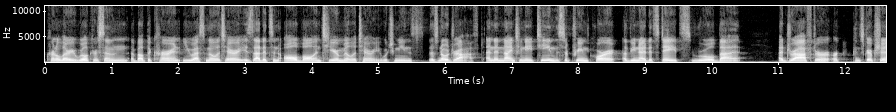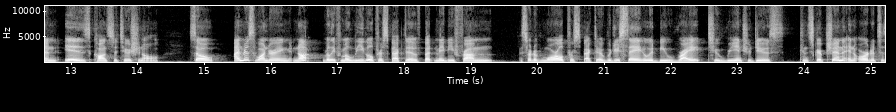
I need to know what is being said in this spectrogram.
Colonel Larry Wilkerson about the current US military is that it's an all volunteer military, which means there's no draft. And in 1918, the Supreme Court of the United States ruled that a draft or, or conscription is constitutional. So I'm just wondering, not really from a legal perspective, but maybe from sort of moral perspective, would you say it would be right to reintroduce conscription in order to,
